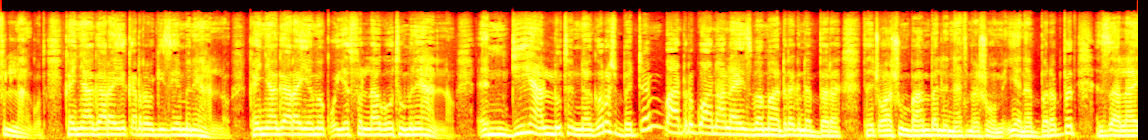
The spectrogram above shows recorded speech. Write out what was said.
ፍላጎት ከኛ ጋር የቀረው ጊዜ ምን ያህል ነው? ከኛ ጋር የመቆየት ፍላጎቱ ምን ያህል ነው? እንዲህ ያሉትን ነገሮች በደንብ አድርጎ analyze በማድረግ ነበረ ተጫዋቹን በአምበልነት መሾም የነበረበት። እዛ ላይ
